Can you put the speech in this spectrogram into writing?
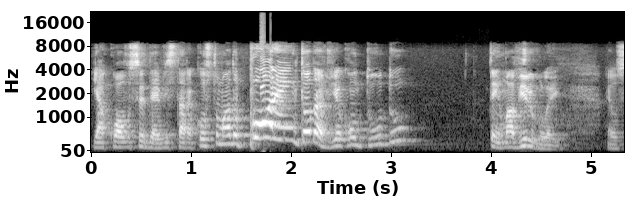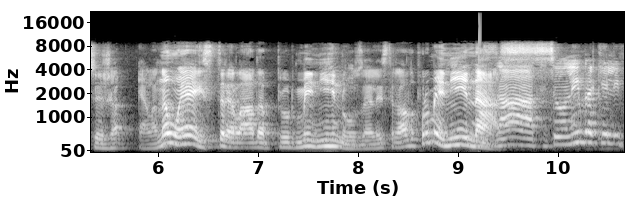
e a qual você deve estar acostumado, porém, todavia, contudo, tem uma vírgula aí. Ou seja, ela não é estrelada por meninos, ela é estrelada por meninas. Exato. Então lembra aquele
